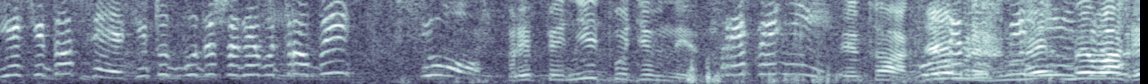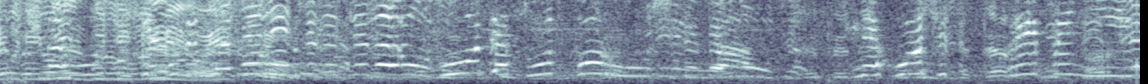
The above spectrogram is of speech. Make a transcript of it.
Якщо до сесії тут буде щось робити, все, Припиніть будівництво. припиніть. Так, добре, ми, ми вас почули, поліція. Це для народу. Буде тут порушення. Не хочете, припиніть.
